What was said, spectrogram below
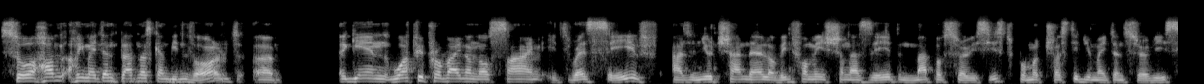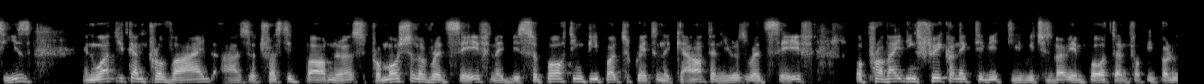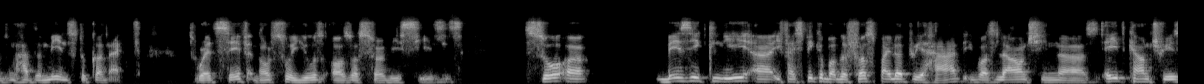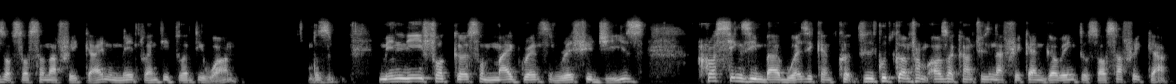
So how, how humanitarian partners can be involved? Um, again, what we provide on our is RedSafe as a new channel of information as aid and map of services to promote trusted humanitarian services. And what you can provide as a trusted partners, promotion of RedSafe, maybe supporting people to create an account and use RedSafe, or providing free connectivity, which is very important for people who don't have the means to connect to RedSafe and also use other services. So uh, basically, uh, if I speak about the first pilot we had, it was launched in uh, eight countries of Southern Africa in May 2021. It was mainly focused on migrants and refugees crossing Zimbabwe. They, can, they could come from other countries in Africa and going to South Africa.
